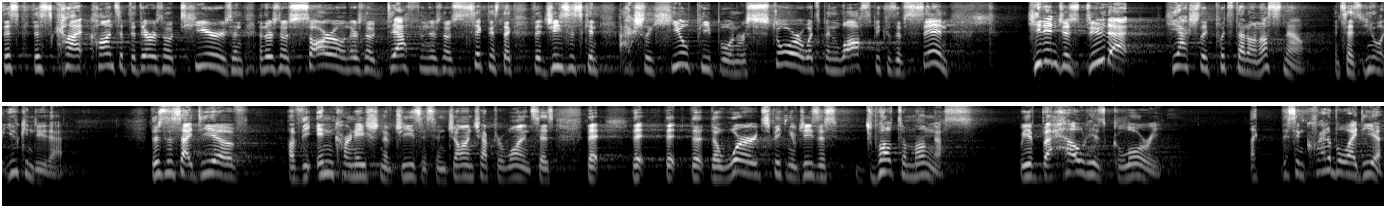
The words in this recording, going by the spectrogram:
this, this concept that there is no tears and, and there's no sorrow and there's no death and there's no sickness, that, that Jesus can actually heal people and restore what's been lost because of sin. He didn't just do that, he actually puts that on us now and says, you know what, you can do that. There's this idea of of the incarnation of Jesus. In John chapter 1, it says that, that, that the, the Word, speaking of Jesus, dwelt among us. We have beheld his glory. Like this incredible idea.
